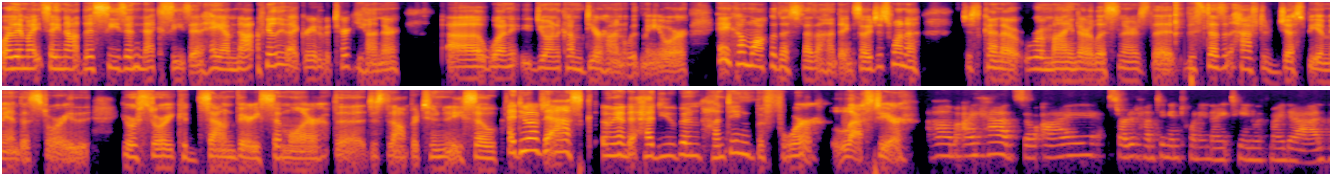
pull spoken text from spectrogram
or they might say not this season, next season. Hey, I'm not really that great of a turkey hunter. Uh, when do you want to come deer hunt with me? Or hey, come walk with us pheasant hunting. So I just want to just kind of remind our listeners that this doesn't have to just be Amanda's story. Your story could sound very similar. The just an opportunity. So I do have to ask, Amanda, had you been hunting before last year? Um, I had. So I started hunting in 2019 with my dad.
